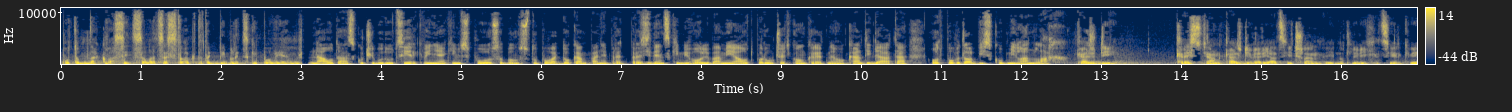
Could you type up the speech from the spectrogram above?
potom nakvasiť celé cesto, ak to tak biblicky poviem. Na otázku, či budú cirkvi nejakým spôsobom vstupovať do kampane pred prezidentskými voľbami a odporúčať konkrétneho kandidáta, odpovedal biskup Milan Lach. Každý kresťan, každý veriaci člen jednotlivých církví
